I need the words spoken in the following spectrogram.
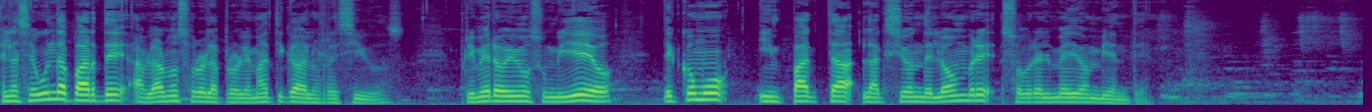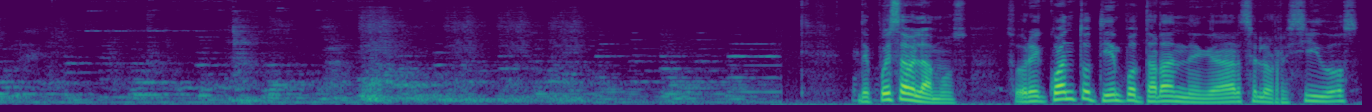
En la segunda parte hablamos sobre la problemática de los residuos. Primero vimos un video de cómo impacta la acción del hombre sobre el medio ambiente. Después hablamos sobre cuánto tiempo tardan en degradarse los residuos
